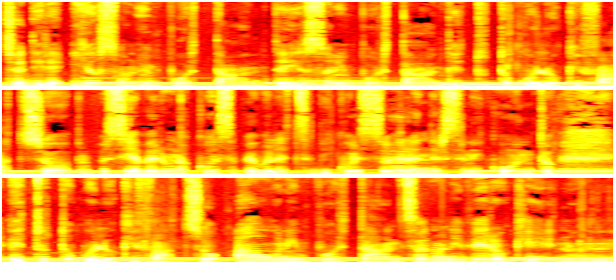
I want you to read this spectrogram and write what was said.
cioè dire io sono importante, io sono importante, tutto quello che faccio, proprio sì, avere una consapevolezza di questo e rendersene conto, e tutto quello che faccio ha un'importanza, non è vero che non,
